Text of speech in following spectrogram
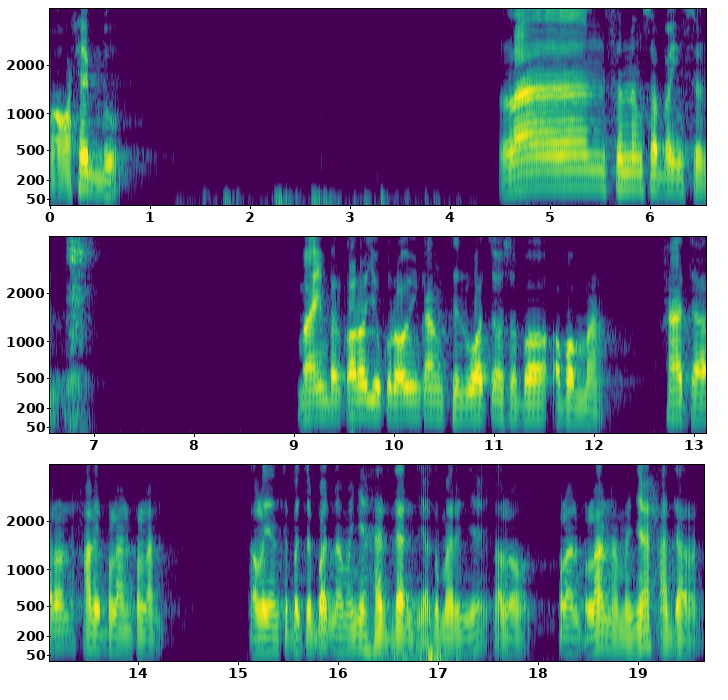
wa uhibbu. Lan seneng sapa ingsun. Ma ing perkara yukra ingkang den waca sapa apa ma? Hadaron hale pelan-pelan. Kalau yang cepat-cepat namanya hadzan ya kemarinnya kalau pelan-pelan namanya hadaron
